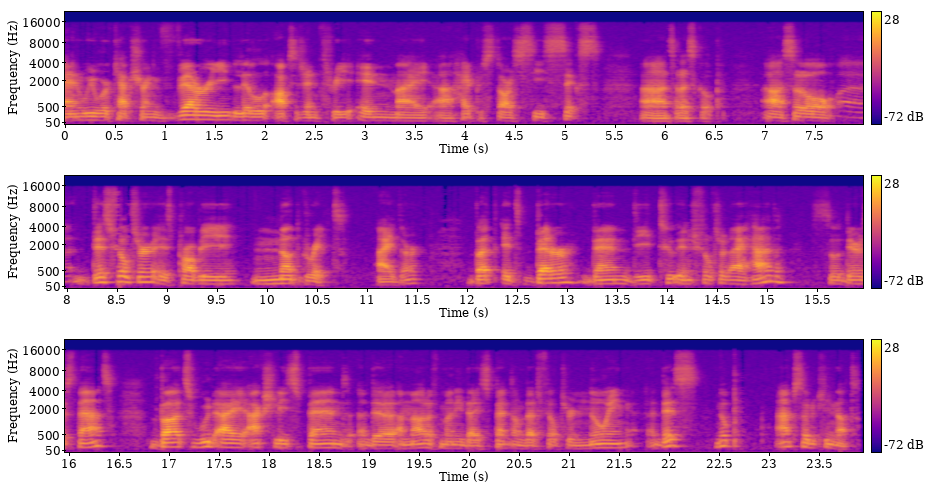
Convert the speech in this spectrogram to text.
and we were capturing very little oxygen 3 in my uh, Hyperstar C6 uh, telescope. Uh, so uh, this filter is probably not great either, but it's better than the 2-inch filter that I had, so there's that. But would I actually spend the amount of money that I spent on that filter knowing this? Nope, absolutely not.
